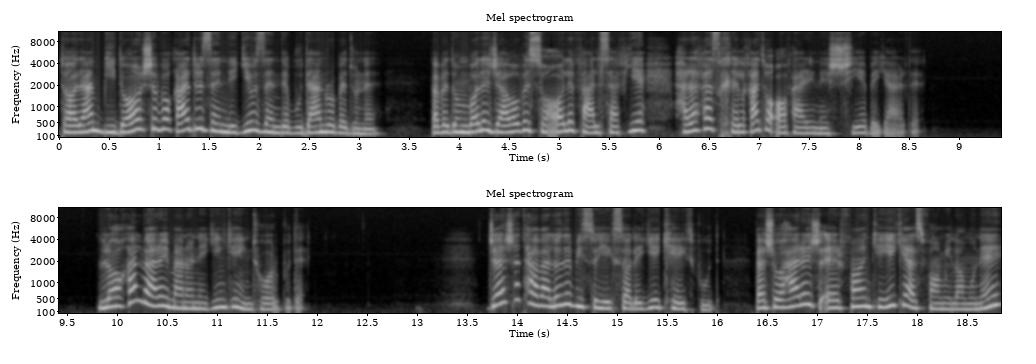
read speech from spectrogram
تا آدم بیدار شه و قدر زندگی و زنده بودن رو بدونه و به دنبال جواب سوال فلسفی هدف از خلقت و آفرینش چیه بگرده. لاقل برای من و نگین که اینطور بوده. جشن تولد 21 سالگی کیت بود و شوهرش ارفان که یکی از فامیلامونه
